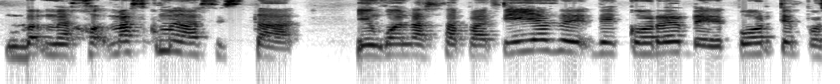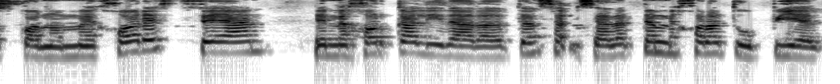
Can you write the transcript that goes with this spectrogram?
mejor, más cómoda vas estar. Y en cuanto a las zapatillas de, correr, de deporte, pues cuando mejores sean de mejor calidad, se adapten mejor a tu piel,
